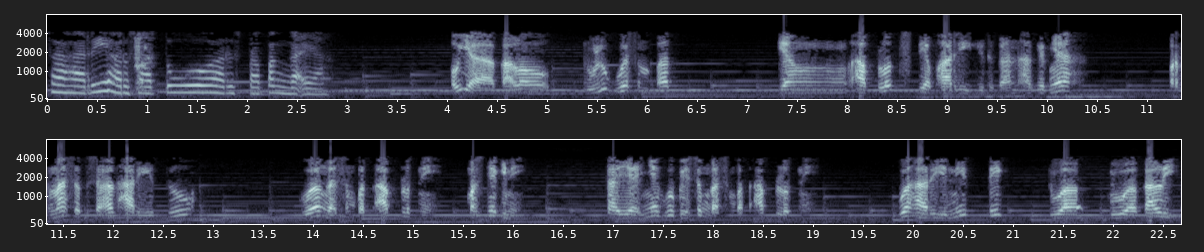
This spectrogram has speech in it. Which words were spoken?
sehari harus satu, harus berapa enggak ya? Oh ya, kalau dulu gue sempat yang upload setiap hari gitu kan. Akhirnya pernah satu saat hari itu gue nggak sempat upload nih. Maksudnya gini, kayaknya gue besok nggak sempat upload nih. Gue hari ini take dua dua kali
